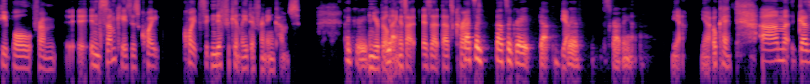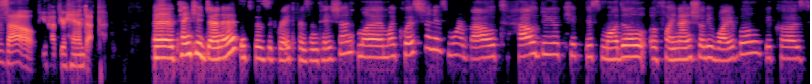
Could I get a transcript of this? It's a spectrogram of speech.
people from, in some cases, quite quite significantly different incomes. Agreed. In your building, Yeah. is that is that that's correct? That's a that's a great yeah, Yeah. way of describing it. yeah. Yeah. Okay. Um, Gazal, you have your hand up. Uh, thank you, Janet. It was a great presentation. My, my question is more about how do you keep this model uh, financially viable? Because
